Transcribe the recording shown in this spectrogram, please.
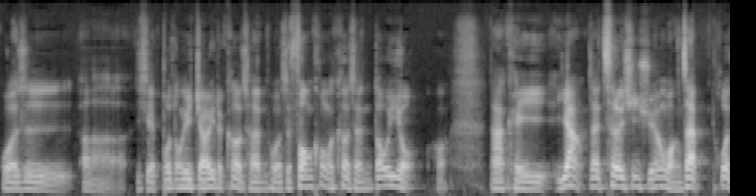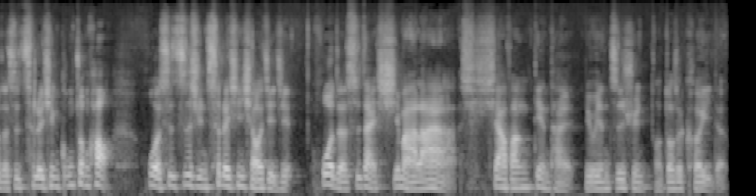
或者是呃一些波动率交易的课程，或者是风控的课程都有哦。那可以一样在策略性学院网站，或者是策略性公众号，或者是咨询策略性小姐姐，或者是在喜马拉雅下方电台留言咨询哦，都是可以的。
